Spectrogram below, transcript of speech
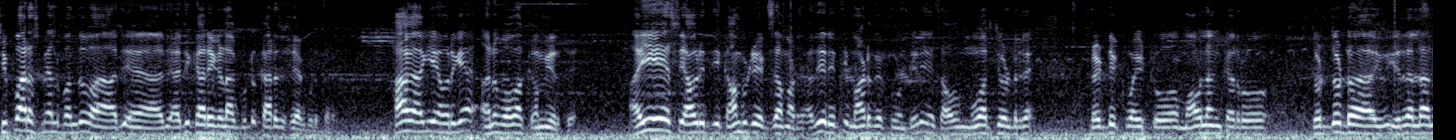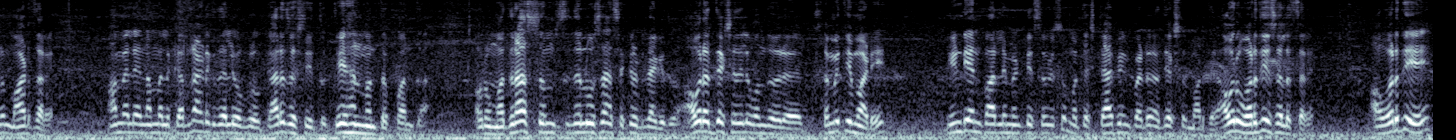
ಶಿಫಾರಸ್ ಮೇಲೆ ಬಂದು ಅದೇ ಅಧಿ- ಅಧಿಕಾರಿಗಳಾಗ್ಬಿಟ್ಟು ಕಾರ್ಯದರ್ಶಿ ಆಗಿಬಿಡ್ತಾರೆ ಹಾಗಾಗಿ ಅವರಿಗೆ ಅನುಭವ ಕಮ್ಮಿ ಇರುತ್ತೆ. ಐ ಎ ಎಸ್ ಯಾವ ರೀತಿ ಕಾಂಪಿಟೇಟಿವ್ ಎಕ್ಸಾಮ್ ಮಾಡ್ತಾರೆ, ಅದೇ ರೀತಿ ಮಾಡಬೇಕು ಅಂತೇಳಿ ಸಾವಿರದ ಮೂವತ್ತೇಳರೇ ಫ್ರೆಡ್ರಿಕ್ ವೈಟು, ಮೌಲಂಕರು, ದೊಡ್ಡ ದೊಡ್ಡ ಇವರೆಲ್ಲನೂ ಮಾಡ್ತಾರೆ. ಆಮೇಲೆ ನಮ್ಮಲ್ಲಿ ಕರ್ನಾಟಕದಲ್ಲಿ ಒಬ್ಬರು ಕಾರ್ಯದರ್ಶಿ ಇತ್ತು ತೆ ಹನುಮಂತಪ್ಪ ಅಂತ. ಅವರು ಮದ್ರಾಸ್ ಸಂಸ್ಥೆದಲ್ಲೂ ಸಹ ಸೆಕ್ರೆಟರಿ ಆಗಿದ್ದರು. ಅವರ ಅಧ್ಯಕ್ಷದಲ್ಲಿ ಒಂದು ಸಮಿತಿ ಮಾಡಿ ಇಂಡಿಯನ್ ಪಾರ್ಲಿಮೆಂಟ್ರಿ ಸರ್ವಿಸು ಮತ್ತು ಸ್ಟಾಫಿಂಗ್ ಪ್ಯಾಟರ್ನ್ ಅಧ್ಯಕ್ಷರು ಮಾಡ್ತಾರೆ. ಅವರು ವರದಿ ಸಲ್ಲಿಸ್ತಾರೆ. ಆ ವರದಿ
